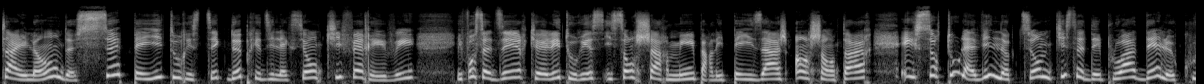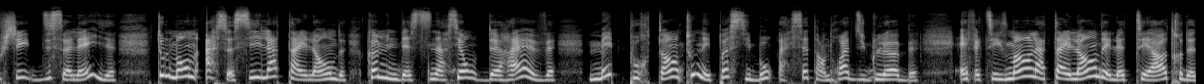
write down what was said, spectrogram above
Thaïlande, ce pays touristique de prédilection qui fait rêver. Il faut se dire que les touristes y sont charmés par les paysages enchanteurs et surtout la vie nocturne qui se déploie dès le coucher du soleil. Tout le monde associe la Thaïlande comme une destination de rêve, mais pourtant tout n'est pas si beau à cet endroit du globe. Effectivement, la Thaïlande est le théâtre de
